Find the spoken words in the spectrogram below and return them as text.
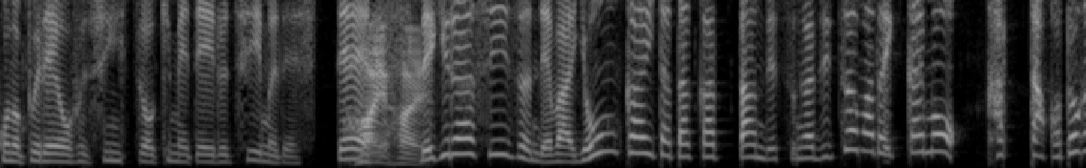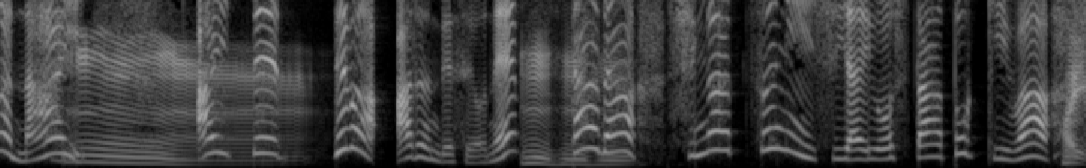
このプレーオフ進出を決めているチームでして、はいはい、レギュラーシーズンでは4回戦ったんですが、実はまだ1回も勝ったことがない相手ではあるんですよね。ただ、4月に試合をした時は、はい、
